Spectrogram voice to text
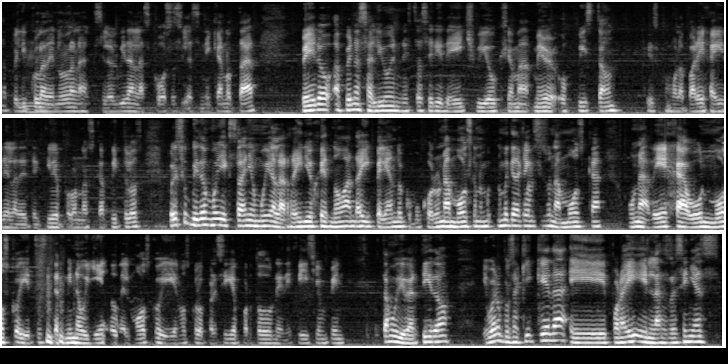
la película de Nolan a la que se le olvidan las cosas y las tiene que anotar, pero apenas salió en esta serie de HBO que se llama Mayor of Peacetown, que es como la pareja ahí de la detective por unos capítulos. Pero es un video muy extraño, muy a la Radiohead, ¿no? Anda ahí peleando como con una mosca, no me, queda claro si es una mosca, una abeja o un mosco, y entonces termina huyendo del mosco y el mosco lo persigue por todo un edificio, en fin. Está muy divertido. Y bueno, pues aquí queda eh, por ahí en las reseñas.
